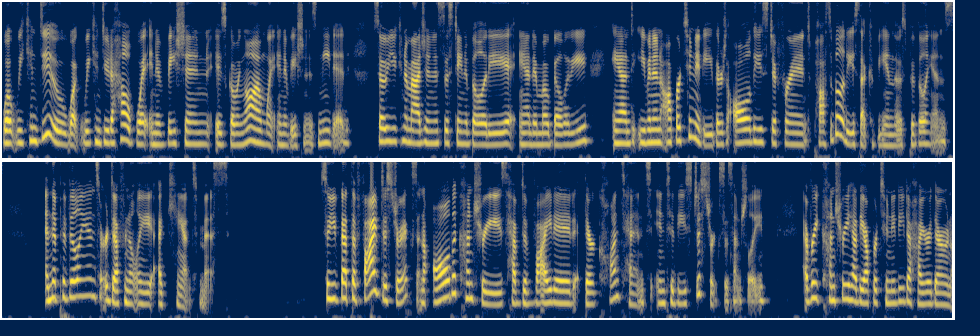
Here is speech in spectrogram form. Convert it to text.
what we can do, what we can do to help, what innovation is going on, what innovation is needed. So you can imagine in sustainability and in mobility and even in opportunity, there's all these different possibilities that could be in those pavilions. And the pavilions are definitely a can't miss. So you've got the five districts, and all the countries have divided their content into these districts essentially. Every country had the opportunity to hire their own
